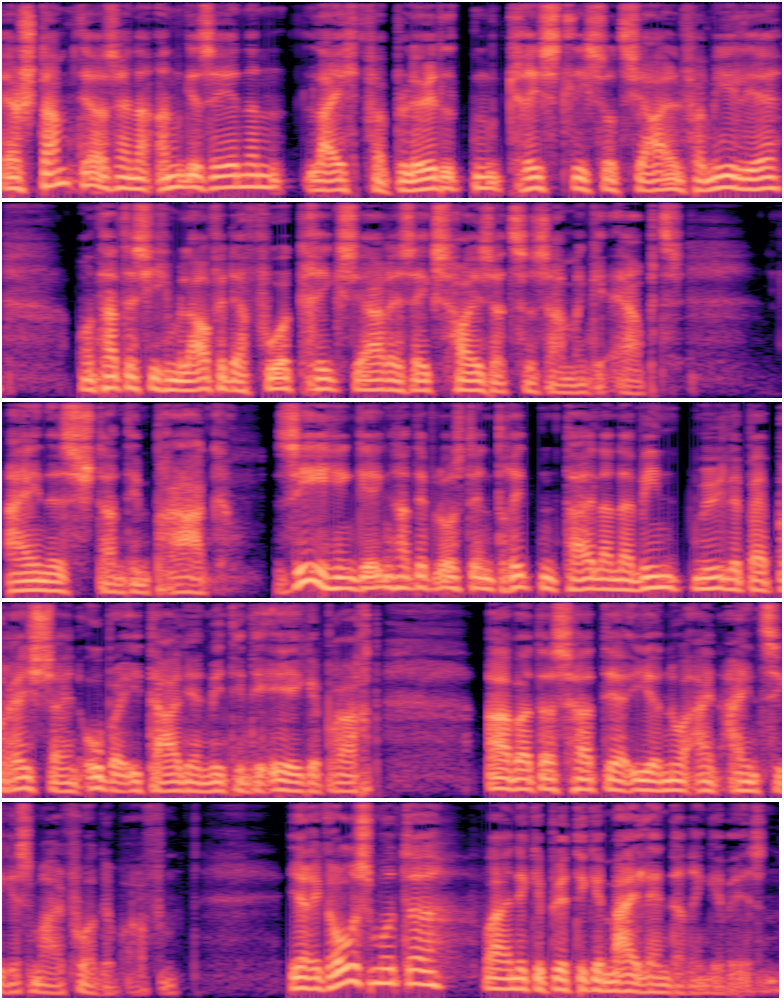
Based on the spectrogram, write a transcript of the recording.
Er stammte aus einer angesehenen, leicht verblödelten, christlich-sozialen Familie und hatte sich im Laufe der Vorkriegsjahre sechs Häuser zusammengeerbt. Eines stand in Prag. Sie hingegen hatte bloß den dritten Teil einer Windmühle bei Brescia in Oberitalien mit in die Ehe gebracht, aber das hat er ihr nur ein einziges Mal vorgeworfen. Ihre Großmutter war eine gebürtige Mailänderin gewesen.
